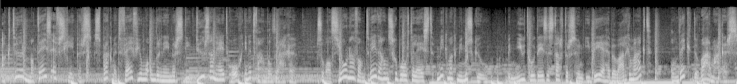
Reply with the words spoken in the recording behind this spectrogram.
Acteur Matthijs F. Schepers sprak met vijf jonge ondernemers die duurzaamheid hoog in het vaandel dragen. Zoals Jona van Tweedehands Geboortelijst Mikmak Minuscul. Benieuwd hoe deze starters hun ideeën hebben waargemaakt? Ontdek De Waarmakers,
